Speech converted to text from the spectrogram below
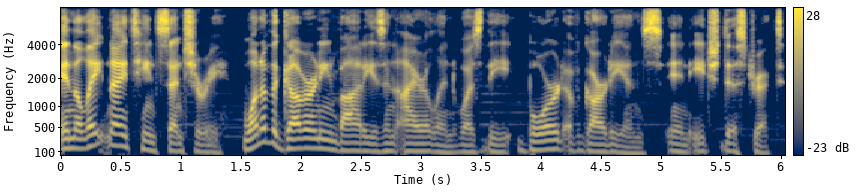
In the late 19th century, one of the governing bodies in Ireland was the Board of Guardians in each district.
